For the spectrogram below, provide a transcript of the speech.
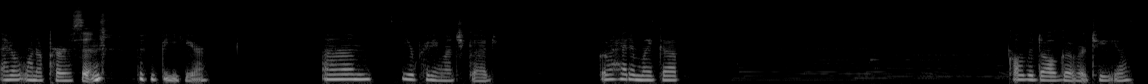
I don't want a person to be here. Um, you're pretty much good. Go ahead and wake up. Call the dog over to you.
